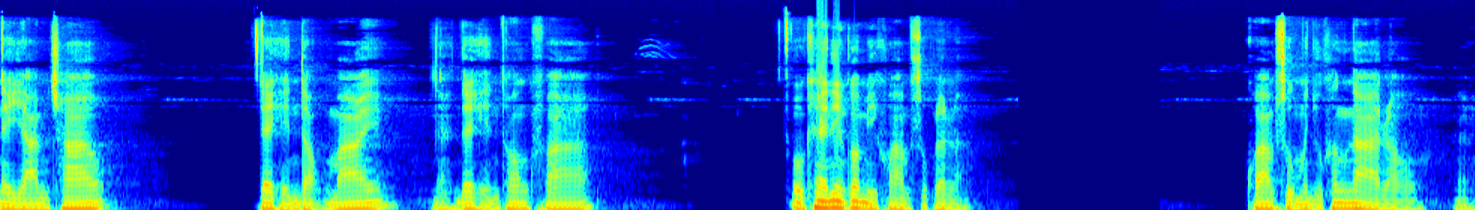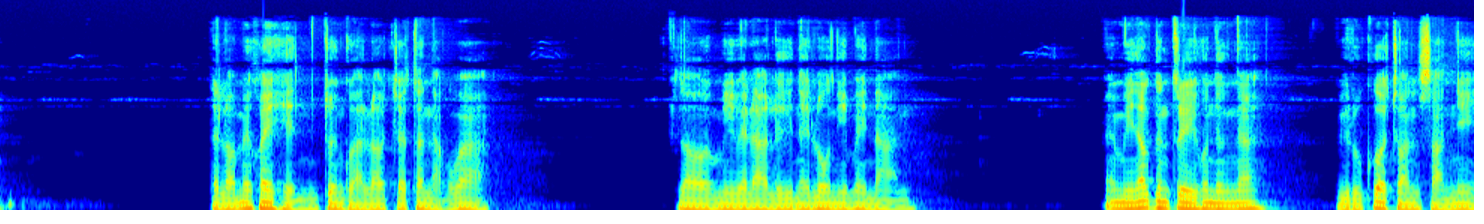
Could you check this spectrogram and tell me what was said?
ในยามเช้า ได้เห็นดอกไม้นะได้เห็นท้องฟ้า โอแค่นี้ก็มีความสุขแล้วล่ะ ความสุขมันอยู่ข้างหน้าเรา แต่เราไม่ค่อยเห็นจนกว่าเราจะตระหนักว่า เรามีเวลาหรือในโลกนี้ไม่นาน มีนักดนตรีคนหนึ่งนะ วิรุโกจอนสันนี่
